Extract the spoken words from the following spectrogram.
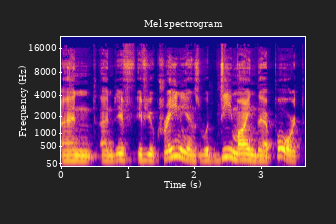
And and if, if Ukrainians would demine their port,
